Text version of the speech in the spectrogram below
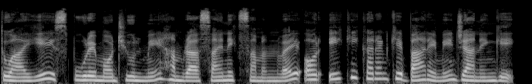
तो आइए इस पूरे मॉड्यूल में हम रासायनिक समन्वय और एकीकरण के बारे में जानेंगे।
